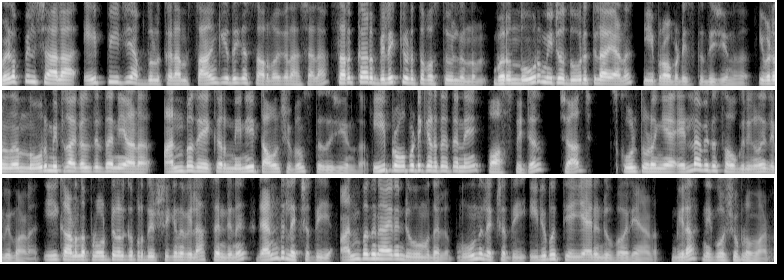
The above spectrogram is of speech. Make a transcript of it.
Vilappilsala A P J Abdul Kalam സാങ്കേതിക സർവകലാശാല സർക്കാർ വിലക്കെടുത്ത വസ്തുവിൽ നിന്നും വെറും നൂറ് മീറ്റർ ദൂരത്തിലായാണ് ഈ പ്രോപ്പർട്ടി സ്ഥിതി ചെയ്യുന്നത്. ഇവിടെ നിന്നും നൂറ് മീറ്റർ അകലത്തിൽ തന്നെയാണ് അൻപത് ഏക്കർ മിനി ടൗൺഷിപ്പും സ്ഥിതി ചെയ്യുന്നത്. ഈ പ്രോപ്പർട്ടിക്കടുത്ത് തന്നെ ഹോസ്പിറ്റൽ ചർച്ച് സ്കൂൾ തുടങ്ങിയ എല്ലാവിധ സൗകര്യങ്ങളും ലഭ്യമാണ്. ഈ കാണുന്ന പ്ലോട്ടുകൾക്ക് പ്രതീക്ഷിക്കുന്ന വില സെന്റിന് രണ്ട് ലക്ഷത്തി അൻപതിനായിരം രൂപ മുതൽ മൂന്ന് ലക്ഷത്തി ഇരുപത്തി അയ്യായിരം രൂപ വരെയാണ്. വില നെഗോഷ്യബിളുമാണ്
